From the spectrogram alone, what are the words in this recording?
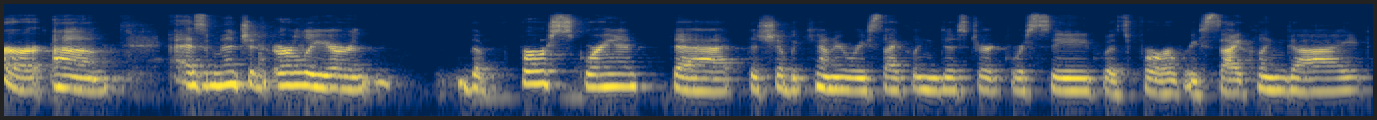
Sure. Um, as mentioned earlier, the first grant that the Shelby County Recycling District received was for a recycling guide.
